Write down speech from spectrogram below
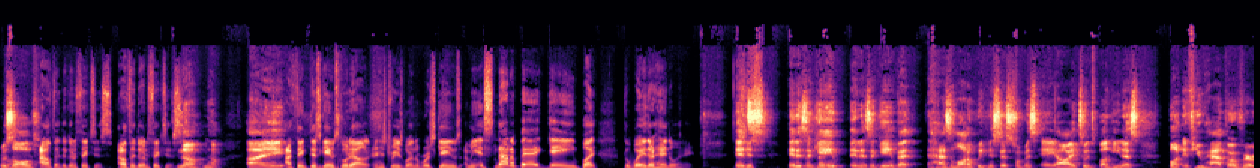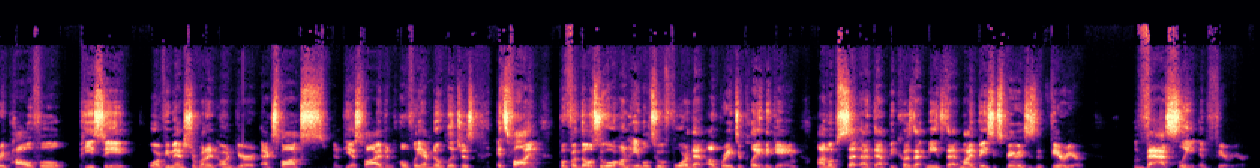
Resolve. I don't think they're going to fix this. I don't think they're going to fix this. No, no. I I think this game's go down in history is one of the worst games. I mean, it's not a bad game, but the way they're handling it, it's just- it is a game it is a game that has a lot of weaknesses from its AI to its bugginess. But if you have a very powerful PC, or if you manage to run it on your Xbox and PS5, and hopefully have no glitches, it's fine. But for those who are unable to afford that upgrade to play the game, I'm upset at that because that means that my base experience is inferior, vastly inferior.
